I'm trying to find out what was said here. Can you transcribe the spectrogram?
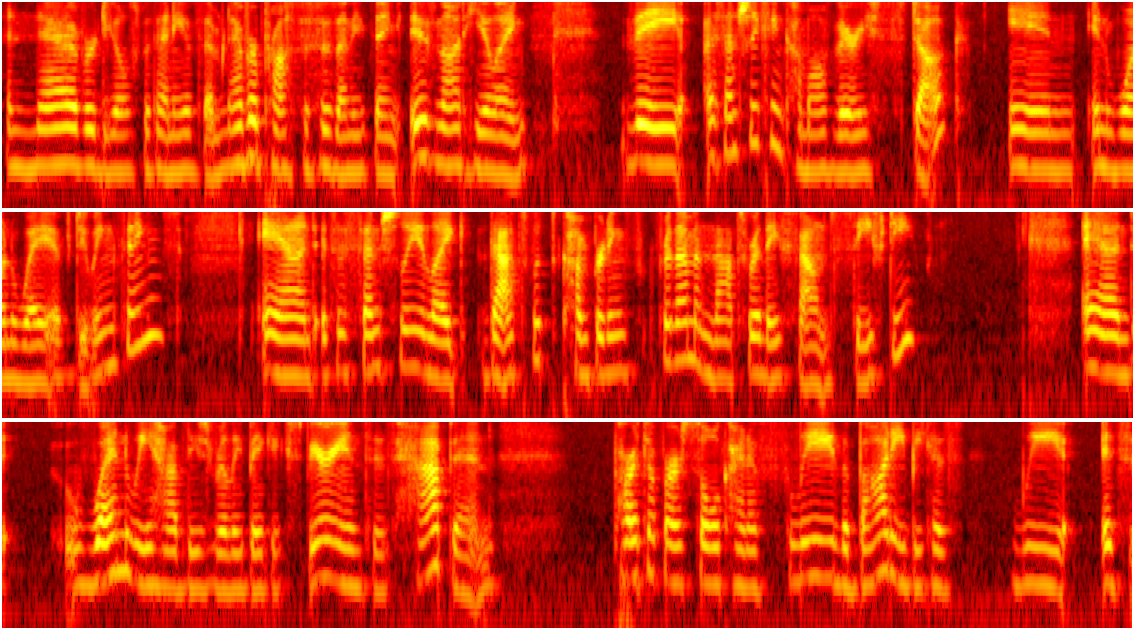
and never deals with any of them, never processes anything, is not healing, they essentially can come off very stuck in in one way of doing things. And it's essentially like that's what's comforting for them and that's where they found safety. And when we have these really big experiences happen, parts of our soul kind of flee the body because we it's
